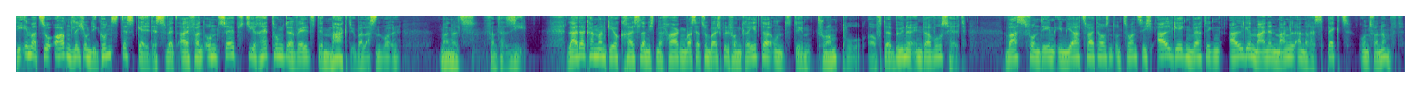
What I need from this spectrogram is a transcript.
die immerzu ordentlich um die Gunst des Geldes wetteifern und selbst die Rettung der Welt dem Markt überlassen wollen. Mangels Fantasie. Leider kann man Georg Kreisler nicht mehr fragen, was er zum Beispiel von Greta und dem Trumpel auf der Bühne in Davos hält was von dem im Jahr 2020 allgegenwärtigen allgemeinen Mangel an Respekt und Vernunft.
